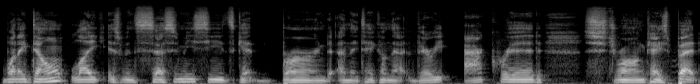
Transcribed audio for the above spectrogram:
What I don't like is when sesame seeds get burned and they take on that very acrid, strong taste. But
